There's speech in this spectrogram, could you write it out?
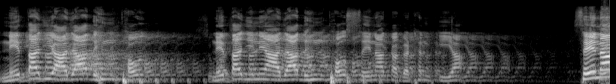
नेताजी आज़ाद हिंद फौज, नेताजी ने आज़ाद हिंद फौज सेना का गठन किया। सेना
